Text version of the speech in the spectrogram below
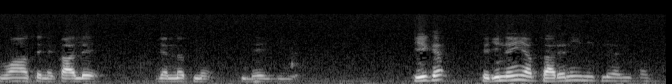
وہاں سے نکالے، جنت میں بھیج دیے۔ ٹھیک ہے؟ کہ جی نہیں، اب سارے نہیں نکلے ابھی تک۔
